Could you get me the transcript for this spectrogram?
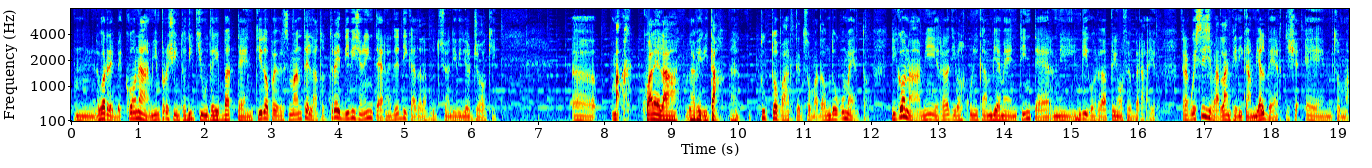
mh, mm, vorrebbe Konami in procinto di chiudere i battenti dopo aver smantellato tre divisioni interne dedicate alla produzione di videogiochi. Uh, ma qual è la, la verità? Uh, tutto parte insomma da un documento di Konami relativo a alcuni cambiamenti interni in vigore dal 1 febbraio. Tra questi si parla anche di cambi al vertice e insomma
